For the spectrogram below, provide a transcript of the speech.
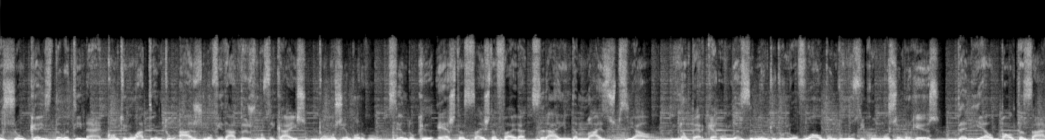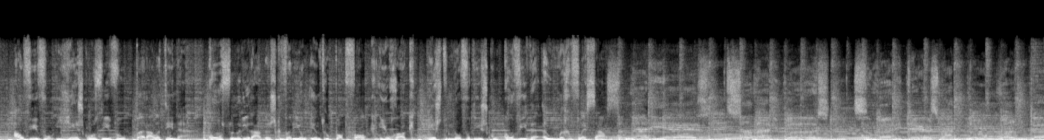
O Showcase da Latina continua atento às novidades musicais do Luxemburgo, sendo que esta sexta-feira será ainda mais especial. Não perca o lançamento do novo álbum do músico luxemburguês Daniel Baltazar, ao vivo e exclusivo para a Latina. Com sonoridades que variam entre o pop folk e o rock, este novo disco convida a uma reflexão. first one, no one does.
